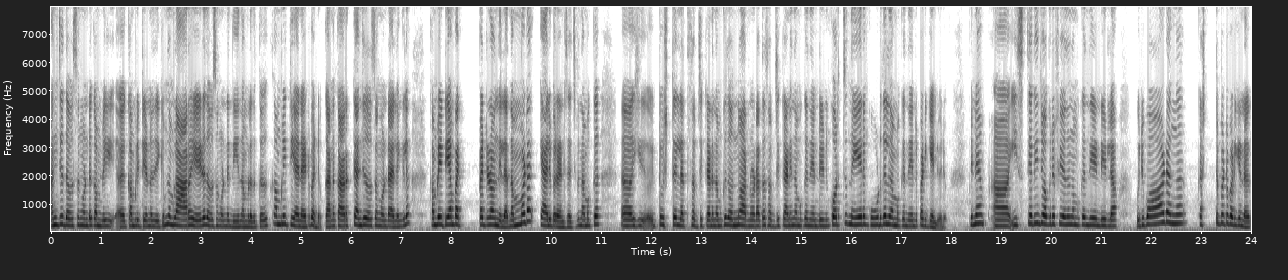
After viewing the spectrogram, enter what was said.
അഞ്ച് ദിവസം കൊണ്ട് കംപ്ലീ കംപ്ലീറ്റ് ചെയ്യണമെന്ന് ചോദിക്കും നമ്മൾ ആറ് ഏഴ് ദിവസം കൊണ്ട് എന്ത് ചെയ്യും? നമ്മളത് കംപ്ലീറ്റ് ചെയ്യാനായിട്ട് പറ്റും. കാരണം കറക്റ്റ് അഞ്ച് ദിവസം കൊണ്ട് അല്ലെങ്കിൽ കംപ്ലീറ്റ് ചെയ്യാൻ പറ്റ പറ്റണമെന്നില്ല. നമ്മുടെ കാലിബർ അനുസരിച്ച്. ഇപ്പോൾ നമുക്ക് ഇട്ടും ഇഷ്ടമില്ലാത്ത സബ്ജക്റ്റാണ് നമുക്ക് ഇതൊന്നും അറിഞ്ഞുകൂടാത്ത സബ്ജക്റ്റാണെങ്കിൽ നമുക്ക് എന്ത് ചെയ്യേണ്ടി കുറച്ച് നേരം കൂടുതൽ നമുക്ക് എന്ത് ചെയ്യേണ്ടി പഠിക്കേണ്ടി വരും. പിന്നെ ഹിസ്റ്ററിയും ജോഗ്രഫിയും ഒന്നും നമുക്ക് എന്ത് ചെയ്യേണ്ടിയില്ല ഒരുപാട് അങ്ങ് കഷ്ടപ്പെട്ട് പഠിക്കേണ്ടത്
